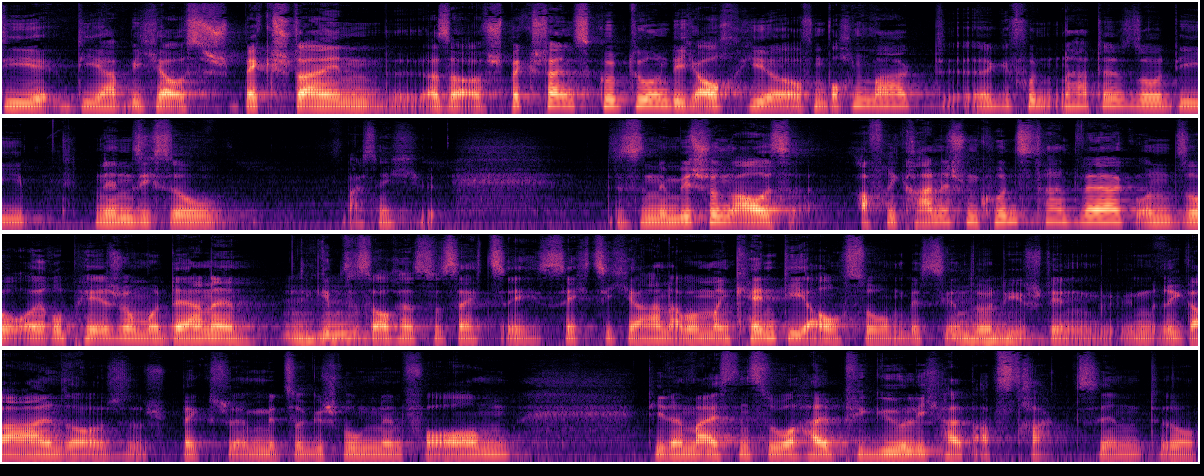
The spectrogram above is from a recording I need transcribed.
die, die habe ich ja aus Speckstein, also aus Specksteinskulpturen, die ich auch hier auf dem Wochenmarkt äh, gefunden hatte. So, die nennen sich so, weiß nicht, das ist eine Mischung aus afrikanischem Kunsthandwerk und so europäischer Moderne. Die mhm. gibt es auch erst so 60, 60 Jahren, aber man kennt die auch so ein bisschen. Mhm. So, die stehen in Regalen so mit so geschwungenen Formen, die dann meistens so halb figürlich, halb abstrakt sind. So.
